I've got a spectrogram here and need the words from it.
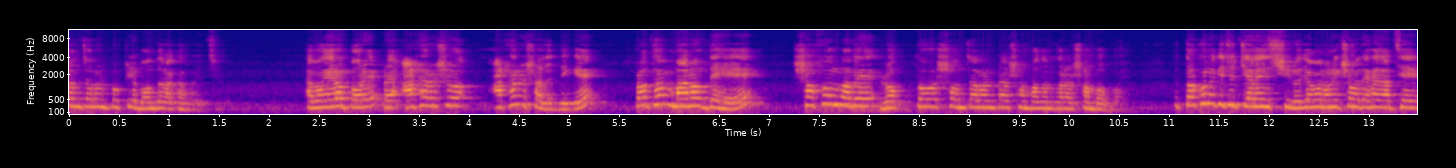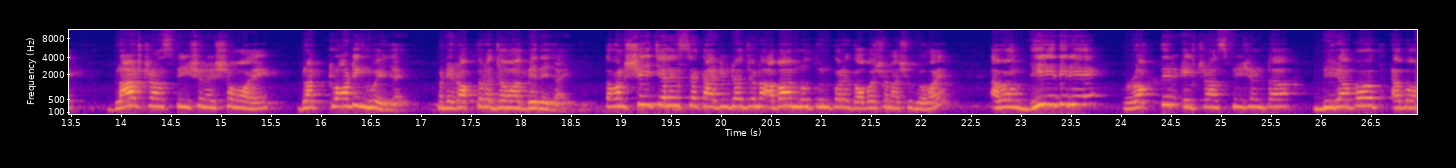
সঞ্চালন প্রক্রিয়া বন্ধ রাখা হয়েছিল এবং এরও পরে প্রায় আঠারোশো আঠারো সালের দিকে প্রথম মানব দেহে সফলভাবে রক্ত সঞ্চালনটা সম্পাদন করা সম্ভব হয়। তখনও কিছু চ্যালেঞ্জ ছিল, যেমন অনেক সময় দেখা যাচ্ছে ব্লাড ট্রান্সফিউশনের সময় ব্লাড ক্লটিং হয়ে যায় মানে রক্তটা জমা বেঁধে যায়। তখন সেই চ্যালেঞ্জটা কাটিয়ে জন্য আবার নতুন করে গবেষণা শুরু হয় এবং ধীরে ধীরে রক্তের এই ট্রান্সফিউশনটা নিরাপদ এবং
